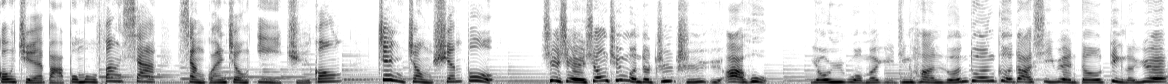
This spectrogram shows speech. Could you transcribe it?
公爵把布幕放下，向观众一鞠躬，郑重宣布：“谢谢乡亲们的支持与爱护。由于我们已经和伦敦各大戏院都订了约。”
